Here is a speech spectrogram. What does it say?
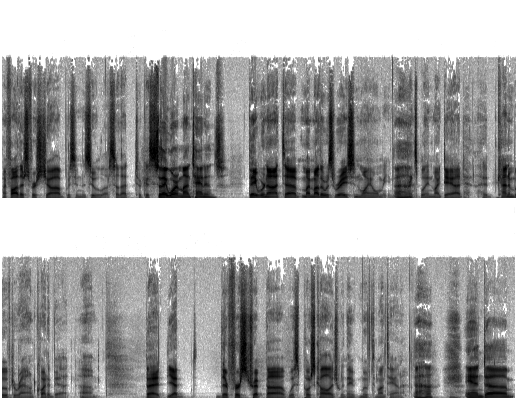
my father's first job was in Missoula. So that took us. So they weren't Montanans. They were not. Uh, my mother was raised in Wyoming, uh-huh. principally, and my dad had kind of moved around quite a bit. Um, but yeah, their first trip uh, was post college when they moved to Montana. Uh huh. And um,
